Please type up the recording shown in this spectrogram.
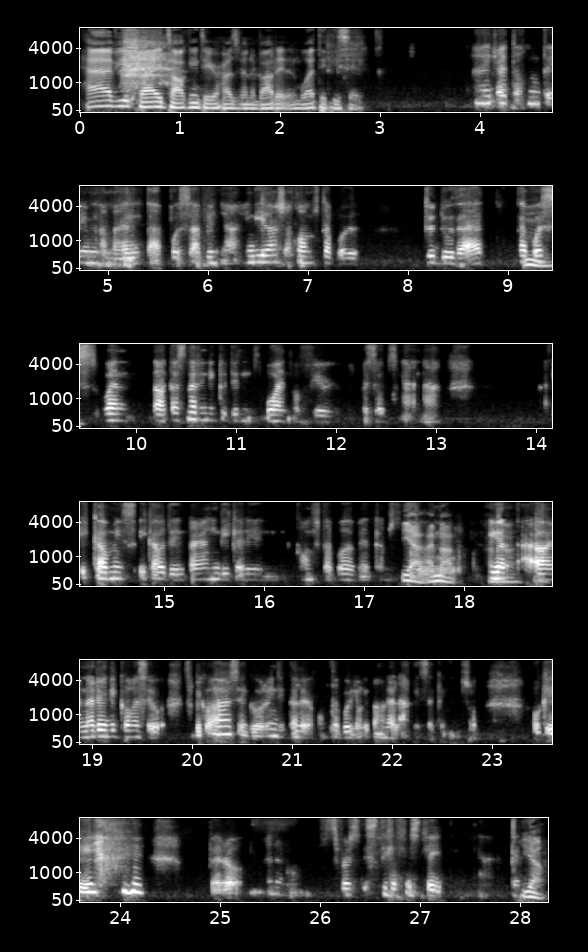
Have you tried talking to your husband about it and what did he say? I tried talking to him naman. Tapos sabi niya, hindi lang siya comfortable to do that. Tapos when, uh, tapos narinig ko din one of your episodes nga na ikaw, miss, ikaw din, parang hindi ka rin comfortable when it comes to... Yeah, I'm not. I'm Yun, ah, narinig ko kasi, sabi ko, ah, siguro hindi talaga comfortable yung ibang lalaki sa ganyan. So, okay. Pero, I don't know, it's first, it's still frustrating. Yeah.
